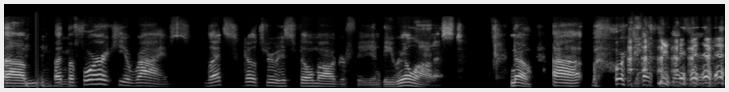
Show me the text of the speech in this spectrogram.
Um, but before he arrives, let's go through his filmography and be real honest. No, uh, before Justin gets here,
